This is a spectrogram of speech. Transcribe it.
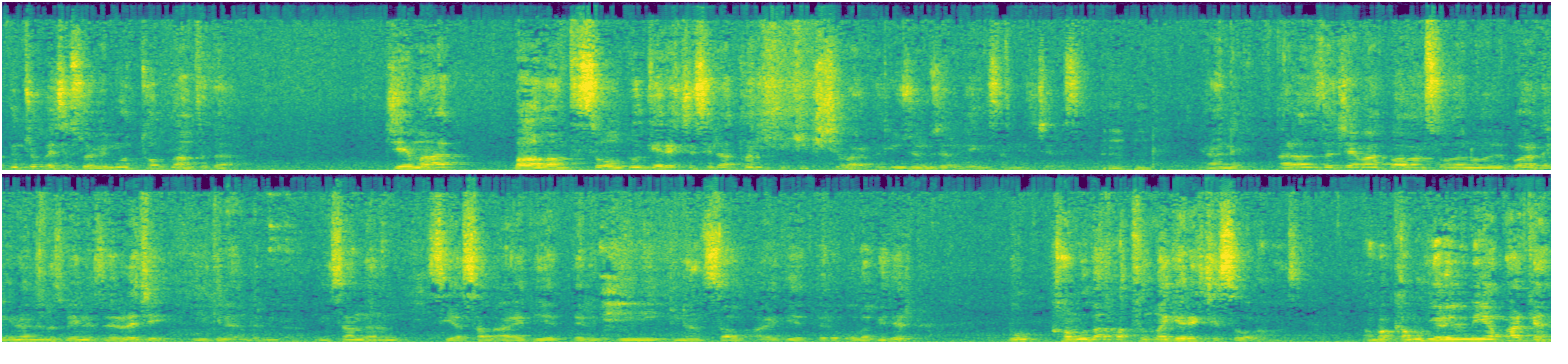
Bakın çok açık söyleyeyim. O toplantıda cemaat bağlantısı olduğu gerekçesiyle atılan iki kişi vardı. Yüzün üzerinde insanın içerisinde. Yani aranızda cemaat bağlantısı olan olabilir. Bu arada inancınız beni zerrece ilgilendirmiyor. İnsanların siyasal aidiyetleri, dini, inançsal aidiyetleri olabilir. Bu kamudan atılma gerekçesi olamaz. Ama kamu görevini yaparken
